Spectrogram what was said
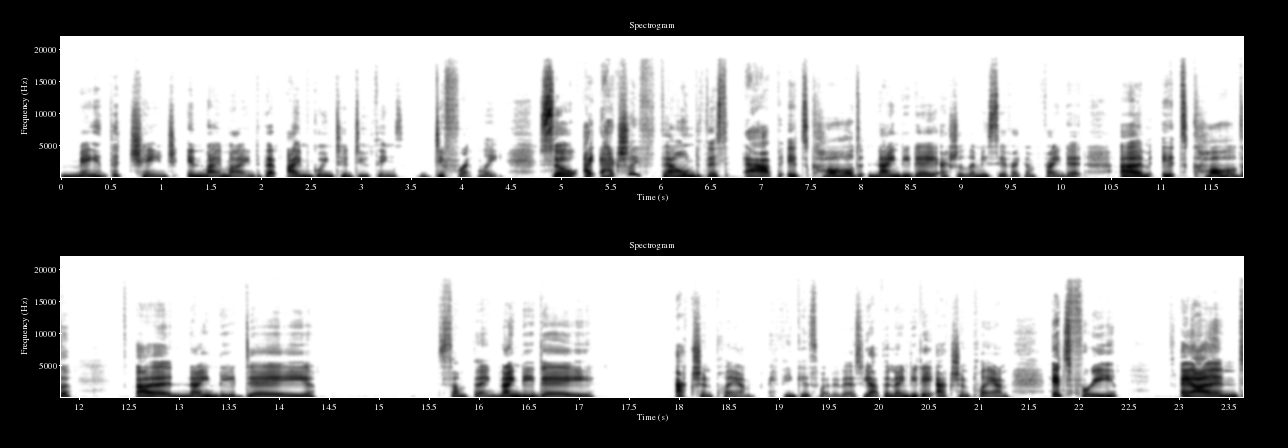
made the change in my mind that I'm going to do things differently. So I actually found this app. It's called 90 Day. Actually, let me see if I can find it. Um, it's called uh 90 Day something. 90 Day action plan, I think is what it is. Yeah, the 90 day action plan. It's free and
